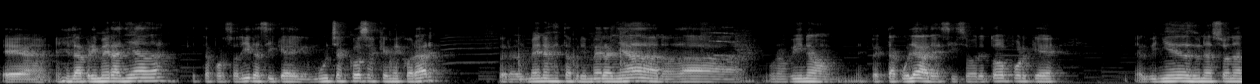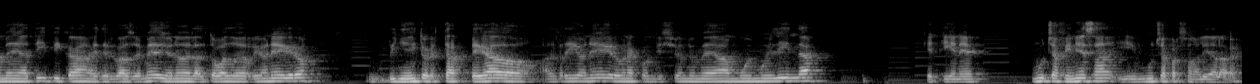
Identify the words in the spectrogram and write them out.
eh, es la primera añada que está por salir, así que hay muchas cosas que mejorar, pero al menos esta primera añada nos da unos vinos espectaculares y sobre todo porque el viñedo es de una zona media típica, es del Valle Medio, no del Alto Valle de Río Negro. Un viñedito que está pegado al Río Negro, una condición de humedad muy, muy linda, que tiene mucha fineza y mucha personalidad a la vez.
